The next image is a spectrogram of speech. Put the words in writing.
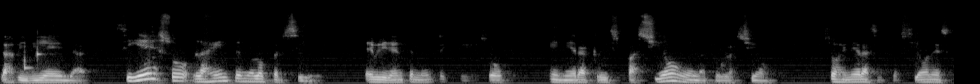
las viviendas. Si eso la gente no lo percibe, evidentemente que eso genera crispación en la población. Genera situaciones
